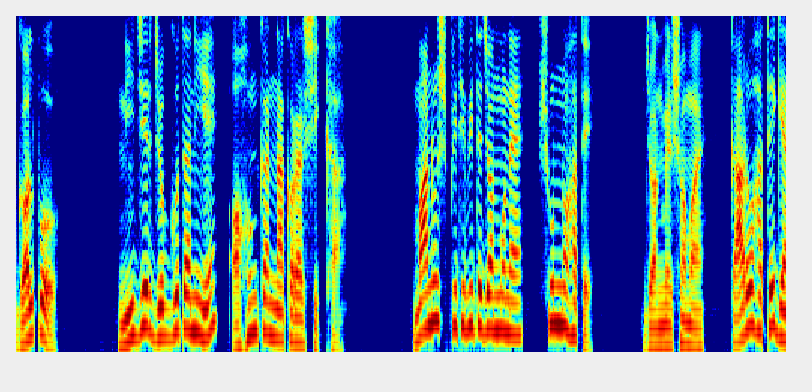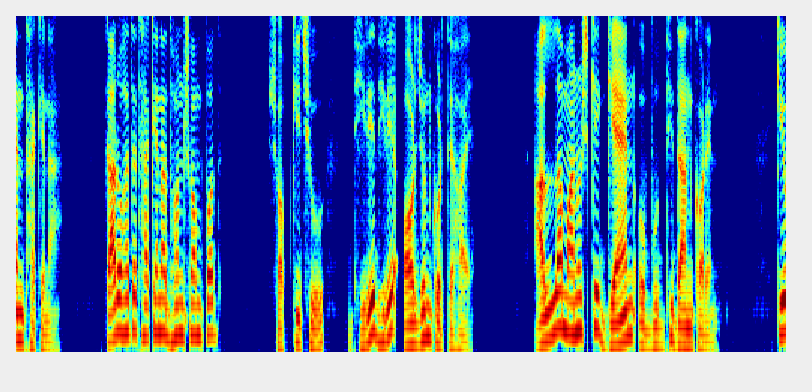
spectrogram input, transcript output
গল্প, নিজের যোগ্যতা নিয়ে অহংকার না করার শিক্ষা। মানুষ পৃথিবীতে জন্ম নেয় শূন্য হাতে। জন্মের সময় কারও হাতে জ্ঞান থাকে না, কারও হাতে থাকে না ধন সম্পদ। সবকিছু ধীরে ধীরে অর্জন করতে হয়। আল্লাহ মানুষকে জ্ঞান ও বুদ্ধি দান করেন। কেউ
